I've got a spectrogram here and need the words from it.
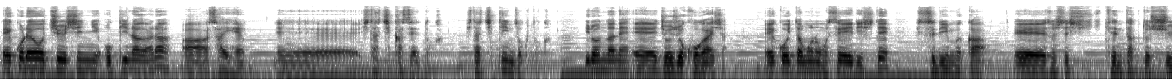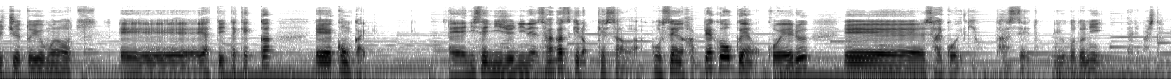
え、これを中心に置きながら、あ再編、えー、日立火星とか、日立金属とか、いろんなね、えー、上場子会社、えー、こういったものも整理して、スリム化、えー、そして選択と集中というものを、えー、やっていった結果、えー、今回、えー、2022年3月期の決算は5800億円を超える、えー、最高益を達成ということになりました。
